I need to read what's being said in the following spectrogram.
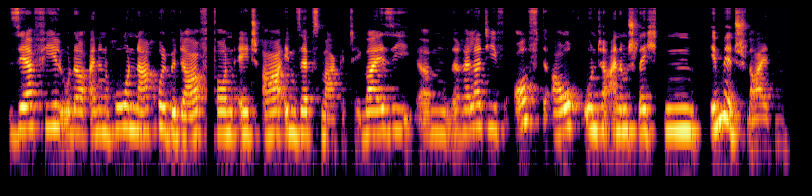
sehr viel oder einen hohen Nachholbedarf von HR im Selbstmarketing, weil sie ähm, relativ oft auch unter einem schlechten Image leiden.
